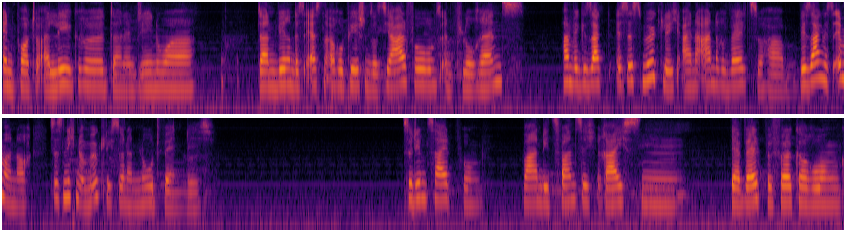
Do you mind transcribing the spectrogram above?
in Porto Alegre, dann in Genua, dann während des ersten Europäischen Sozialforums in Florenz haben wir gesagt, es ist möglich, eine andere Welt zu haben. Wir sagen es immer noch, es ist nicht nur möglich, sondern notwendig. Zu dem Zeitpunkt waren die 20 reichsten der Weltbevölkerung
